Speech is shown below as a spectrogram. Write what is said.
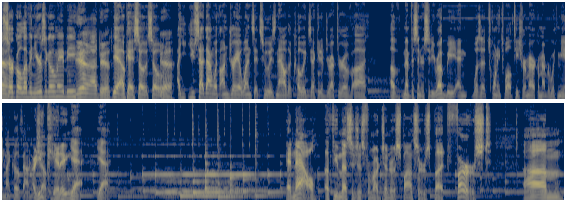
Yeah. circa 11 years ago maybe. Yeah, I did. Yeah. Okay. So so Yeah. I, you sat down with Andrea Wensitz, who is now the co-executive director of uh, of Memphis Inner City Rugby, and was a 2012 Teach for America member with me and my co-founder. Are you So, kidding? Yeah. Yeah. And now, a few messages from our generous sponsors. But first, um,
